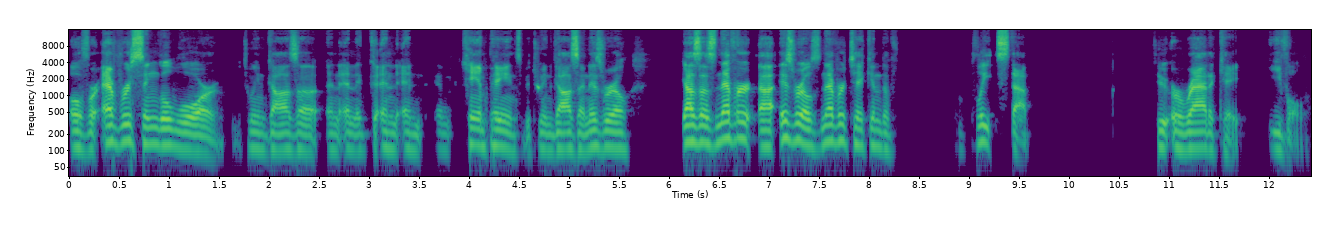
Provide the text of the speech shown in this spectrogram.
Over every single war between Gaza and and and and, and campaigns between Gaza and Israel, Gaza's never uh, Israel's never taken the complete step to eradicate evil.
